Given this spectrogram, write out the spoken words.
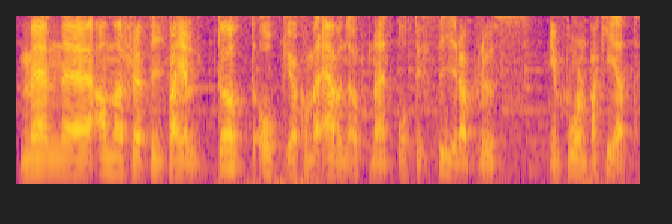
Men eh, annars så är FIFA helt dött och jag kommer även öppna ett 84 plus informpaket.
